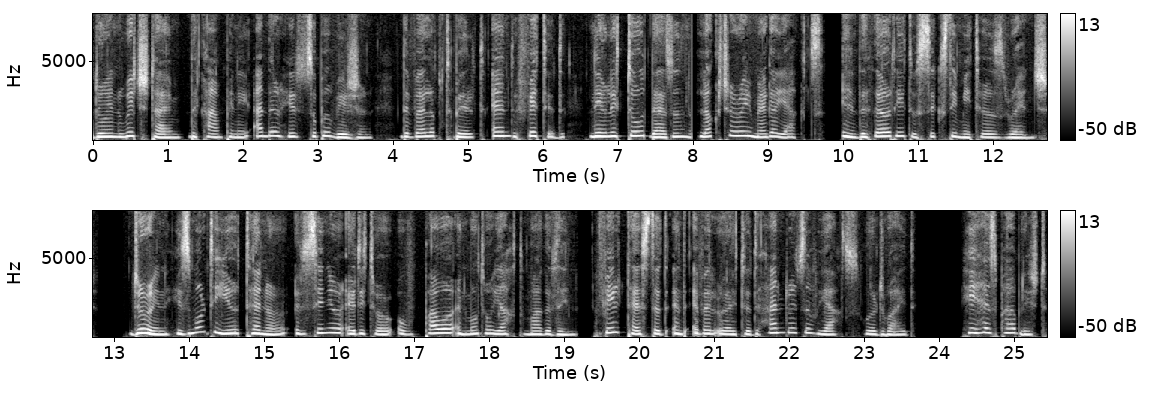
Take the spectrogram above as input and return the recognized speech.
during which time the company, under his supervision, developed, built, and fitted nearly two dozen luxury mega yachts in the 30 to 60 meters range. During his multi-year tenure as senior editor of Power and Motor Yacht magazine, Phil tested and evaluated hundreds of yachts worldwide. He has published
